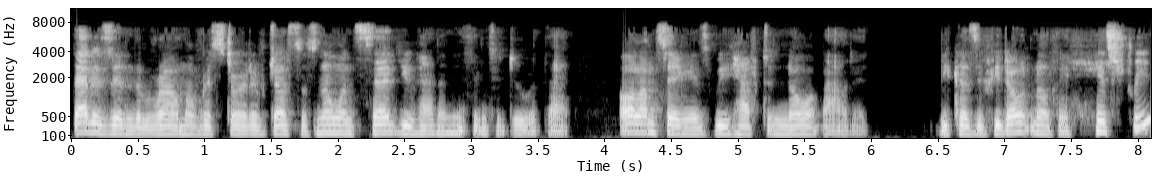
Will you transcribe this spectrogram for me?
that is in the realm of restorative justice. No one said you had anything to do with that. All I'm saying is we have to know about it. Because if you don't know the history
